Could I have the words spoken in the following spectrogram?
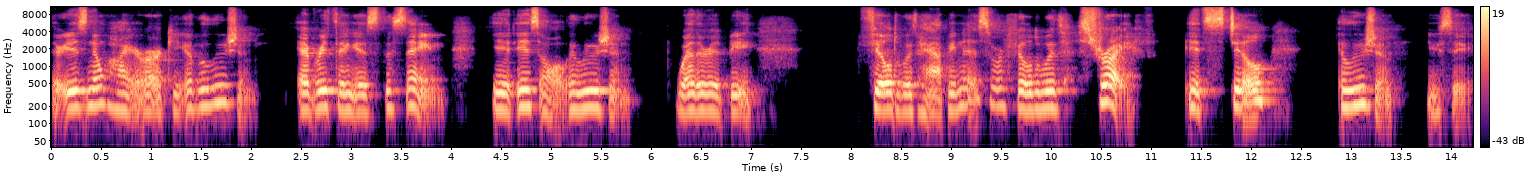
there is no hierarchy of illusion. Everything is the same. It is all illusion, whether it be filled with happiness or filled with strife. It's still illusion, you see.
